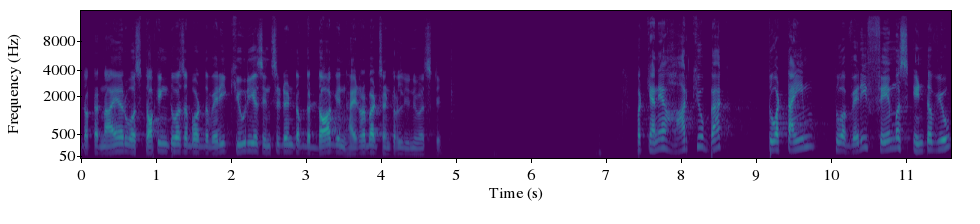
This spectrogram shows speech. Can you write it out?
Dr. Nair was talking to us about the very curious incident of the dog in Hyderabad Central University. But can I hark you back to a time, to a very famous interview?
